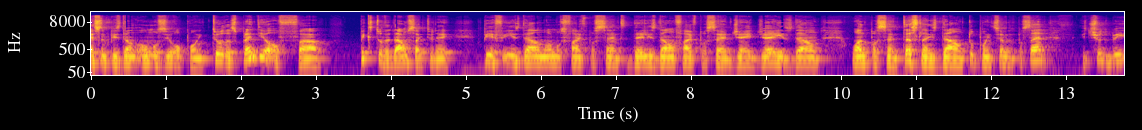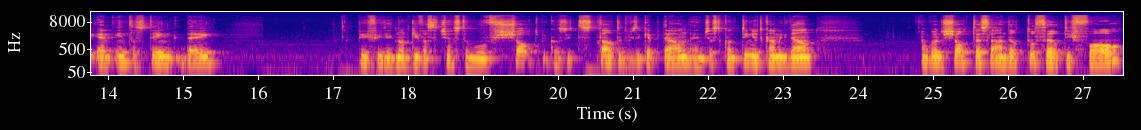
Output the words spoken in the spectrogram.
S&P is down almost 0.2. There's plenty of uh, picks to the downside today. PFE is down almost 5%, Daily is down 5%, JJ is down 1%, Tesla is down 2.7%. It should be an interesting day. PFE did not give us a chance to move short because it started with a gap down and just continued coming down. I'm going to short Tesla under 234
